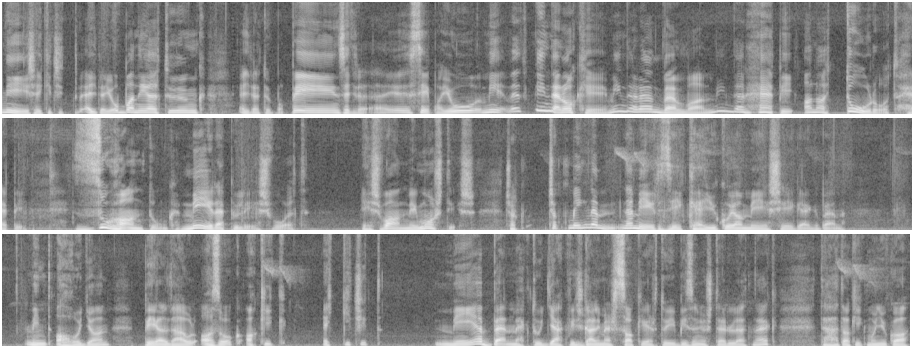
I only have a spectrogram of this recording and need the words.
mi is egy kicsit egyre jobban éltünk, egyre több a pénz, egyre szép a jó, mi, minden oké, okay, minden rendben van, minden happy, a nagy túrót happy. Zuhantunk, mély repülés volt. És van, még most is. Csak, csak még nem, nem érzékeljük olyan mélységekben mint ahogyan például azok, akik egy kicsit mélyebben meg tudják vizsgálni, mert szakértői bizonyos területnek, tehát akik mondjuk a,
